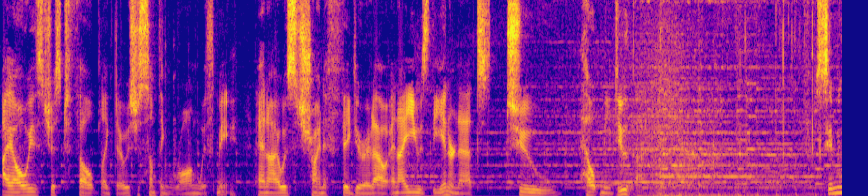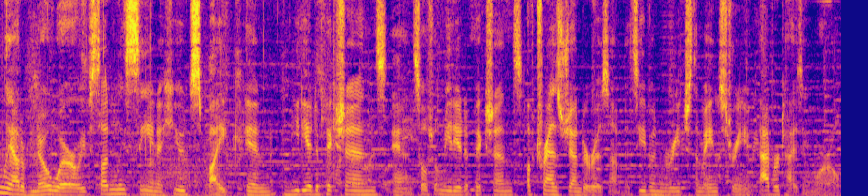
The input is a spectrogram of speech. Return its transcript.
I always just felt like there was just something wrong with me, and I was trying to figure it out, and I used the internet to help me do that. Seemingly out of nowhere, we've suddenly seen a huge spike in media depictions and social media depictions of transgenderism. It's even reached the mainstream advertising world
